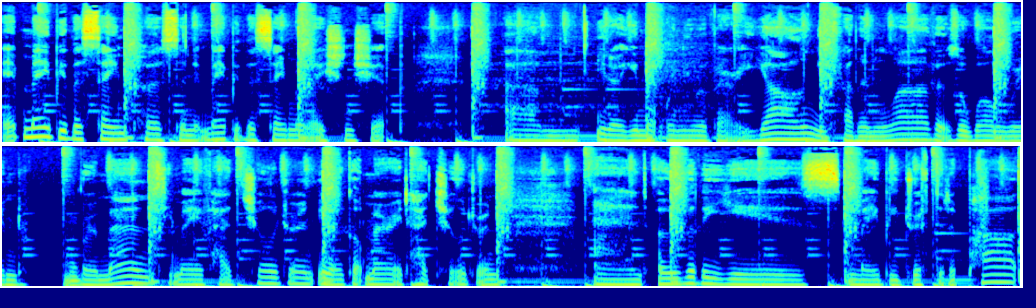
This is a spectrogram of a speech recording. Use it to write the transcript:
it may be the same person, it may be the same relationship. Um, you know, you met when you were very young, you fell in love, it was a whirlwind romance, you may have had children, you know, got married, had children, and over the years maybe drifted apart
